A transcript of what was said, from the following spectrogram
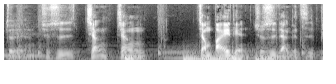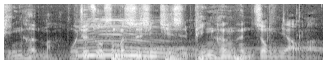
对，就是讲讲。讲白一点，就是两个字：平衡嘛。我觉得做什么事情，其实平衡很重要了。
